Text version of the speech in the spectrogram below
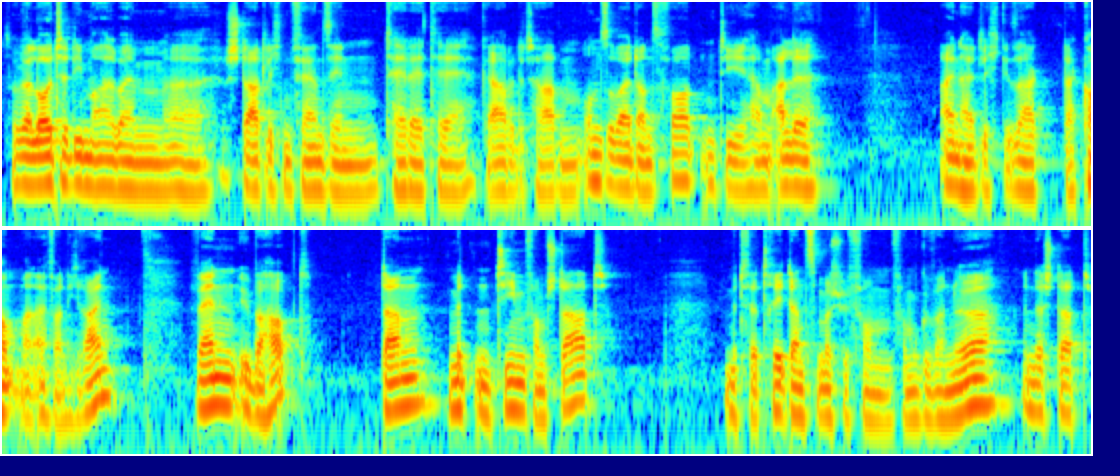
sogar Leute, die mal beim äh, staatlichen Fernsehen TRT gearbeitet haben und so weiter und so fort. Und die haben alle einheitlich gesagt, da kommt man einfach nicht rein. Wenn überhaupt, dann mit einem Team vom Staat, mit Vertretern zum Beispiel vom, vom Gouverneur in der Stadt,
